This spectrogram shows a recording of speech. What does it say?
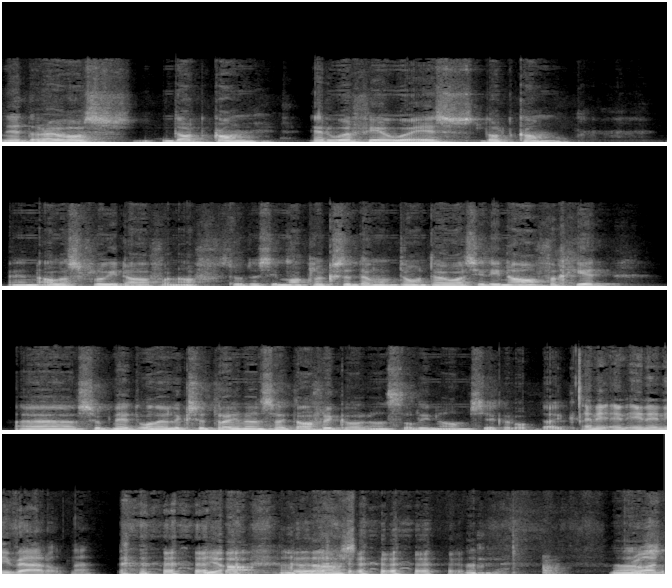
netrovos.com rovos.com en alles vloei daarvan af. So dis die maklikste ding om te onthou as jy die naam vergeet. Uh soek net onder luxe treine in Suid-Afrika dan sal die naam seker opduik. En en en in die wêreld, né? ja. Daar's Daar's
